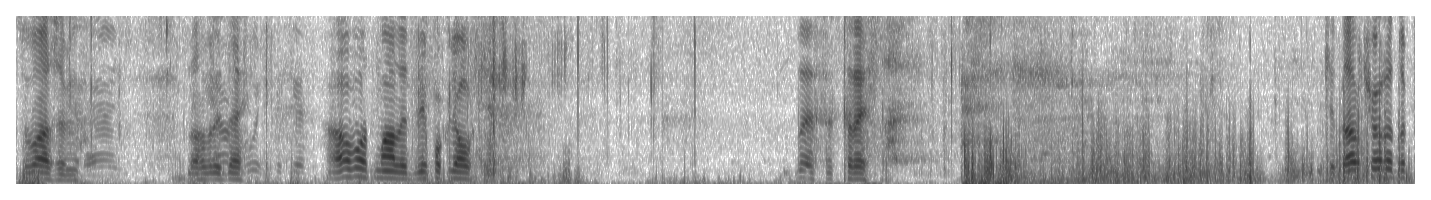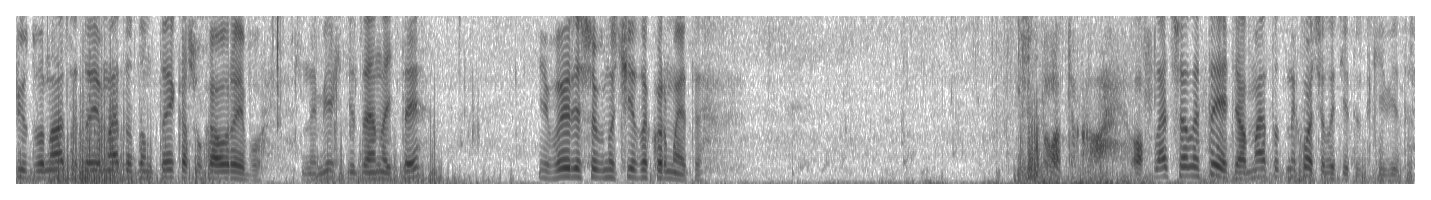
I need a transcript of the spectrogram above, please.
Зважимо. Добрий день. А от мали дві покльовки. 10 300. Кидав вчора до пів 12 методом тика, шукав рибу. Не міг ніде знайти і вирішив вночі закормити. Отако. О, флет ще летить, а метод не хоче летіти в такий вітер.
